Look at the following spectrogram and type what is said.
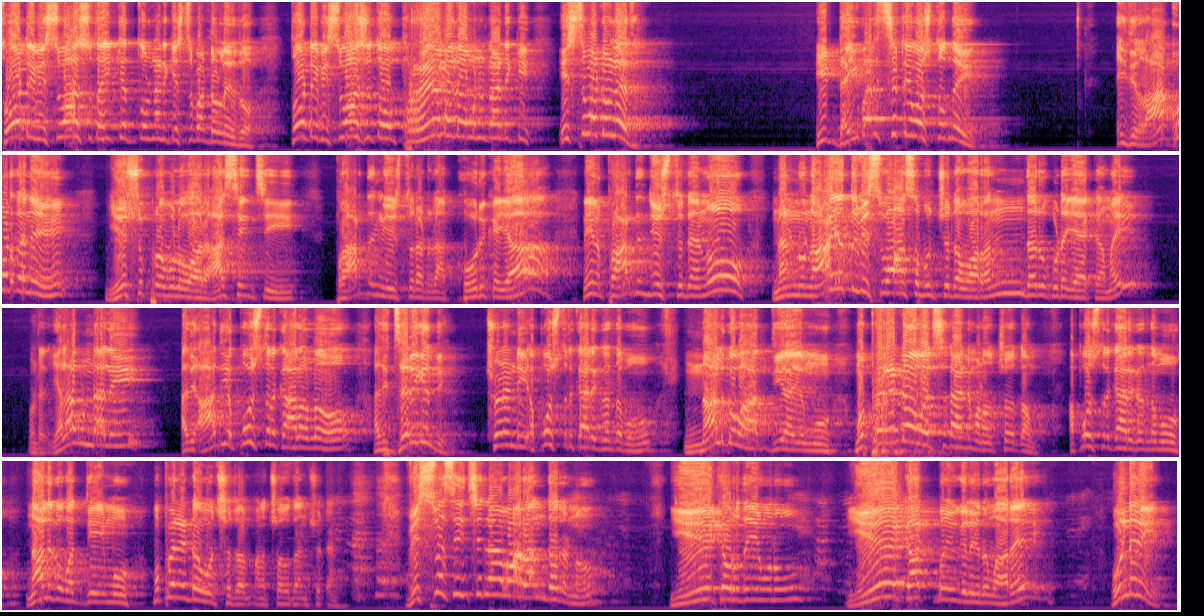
తోటి విశ్వాసుతో ఐక్యతతో ఉండడానికి ఇష్టపడడం లేదు. తోటి విశ్వాసతో ప్రేమగా ఉండడానికి ఇష్టపడడం లేదు. ఈ డైవర్సిటీ వస్తుంది. ఇది రాకూడదని యేసుప్రభులు వారు ఆశించి ప్రార్థన చేస్తున్నాడు నా కోరికయా నేను ప్రార్థన చేస్తున్నాను. నన్ను నా విశ్వాసం ఉంచున్న వారందరూ కూడా ఏకమై ఉండాలి. ఎలా ఉండాలి? అది ఆది అపోస్తుల కాలంలో అది జరిగింది. చూడండి అపోస్తుల కార్యగ్రంథము నాలుగవ అధ్యాయము ముప్పై రెండవ వచనాన్ని మనం చూద్దాం. అపోస్తుల కార్యగ్రంథము నాలుగవ అధ్యాయము ముప్పై రెండవ వచ్చడం మనం చూద్దాం చూడండి. విశ్వసించిన వారందరూ ఏక హృదయమును ఏకాత్మయు కలిగిన వారే ఉండిరి.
